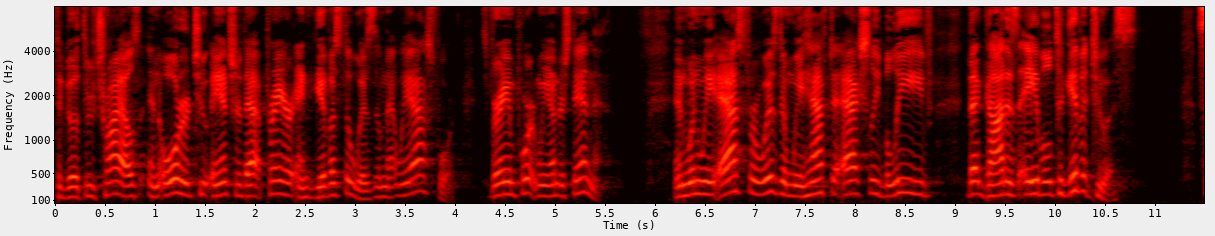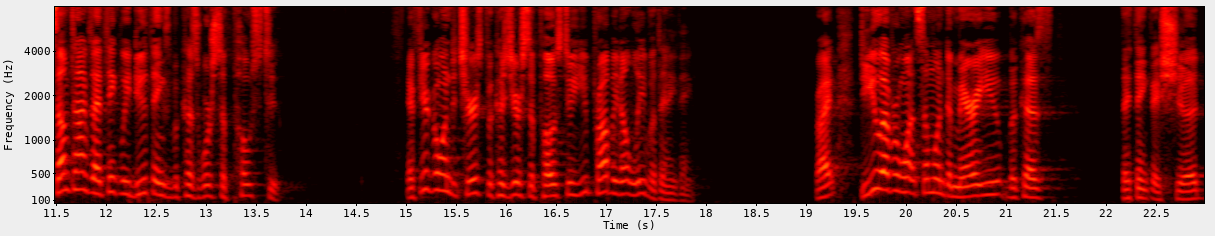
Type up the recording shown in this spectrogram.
to go through trials in order to answer that prayer and give us the wisdom that we ask for. It's very important we understand that. And when we ask for wisdom, we have to actually believe that God is able to give it to us. Sometimes I think we do things because we're supposed to. If you're going to church because you're supposed to, you probably don't leave with anything. Right? Do you ever want someone to marry you because they think they should?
